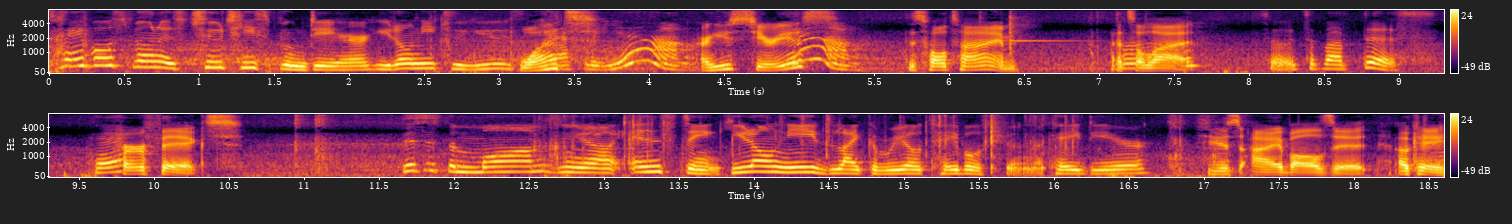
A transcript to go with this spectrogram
Tablespoon is two teaspoon, dear. You don't need to use What? exactly. Yeah. Are you serious? Yeah. This whole time? That's a uh-huh. lot. So it's about this. Okay. Perfect. This is the mom's, you know, instinct. You don't need like a real tablespoon, okay, dear? She just eyeballs it. Okay.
